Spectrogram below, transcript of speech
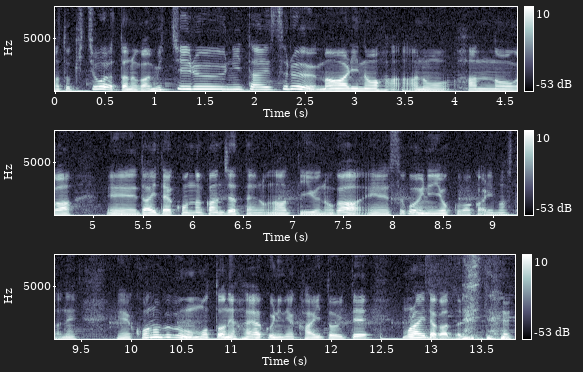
あと貴重やったのがミチルに対する周りのあの反応が、えー、大体こんな感じやったんやろうなっていうのが、えー、すごいねよく分かりましたね、えー、この部分をもっとね早くにね書いといてもらいたかったですね。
